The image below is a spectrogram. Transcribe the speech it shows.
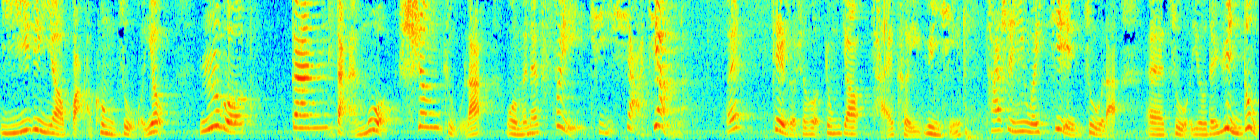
一定要把控左右。如果肝胆末生阻了，我们的肺气下降了，哎，这个时候中焦才可以运行。它是因为借助了呃左右的运动，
